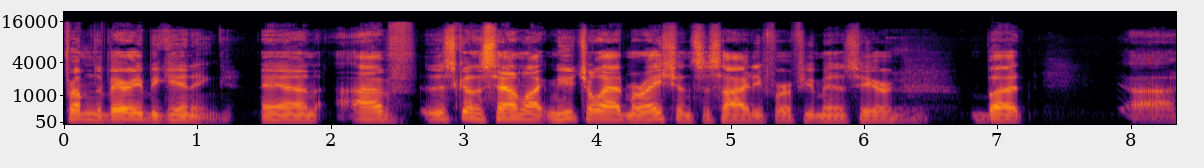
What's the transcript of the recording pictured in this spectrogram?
from the very beginning. And I've this is going to sound like mutual admiration society for a few minutes here, Mhm. but uh,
